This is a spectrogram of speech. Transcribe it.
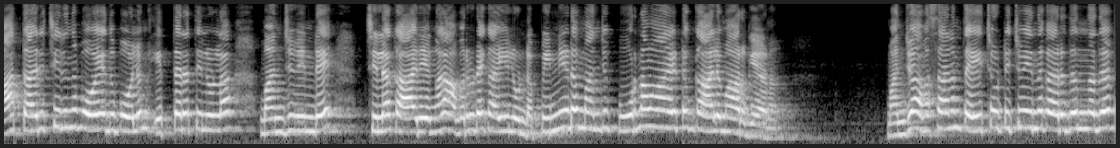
ആ തരിച്ചിരുന്നു പോയതുപോലും ഇത്തരത്തിലുള്ള മഞ്ജുവിന്റെ ചില കാര്യങ്ങൾ അവരുടെ കയ്യിലുണ്ട്. പിന്നീട് മഞ്ജു പൂർണമായിട്ടും കാലുമാറുകയാണ്. മഞ്ജു അവസാനം തേച്ചൊട്ടിച്ചു എന്ന് കരുതുന്നത്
